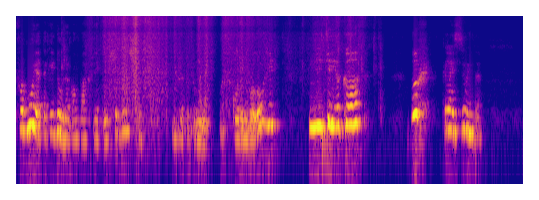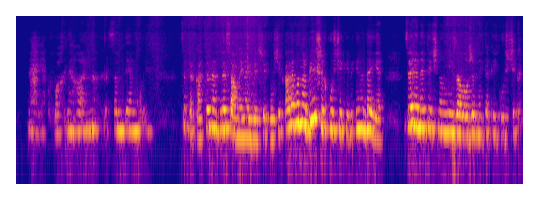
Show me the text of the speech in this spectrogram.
формує такий дуже компактний кущик. Бачите? Вже тут у мене корінь вологий. Дивіться, яка. Ух, красунька. Ай, як пахне гарно хризантемкою. Це така, це не, не самий найбільший кущик, але вона більших кущиків і не дає. Це генетично в ній заложений такий кущик.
